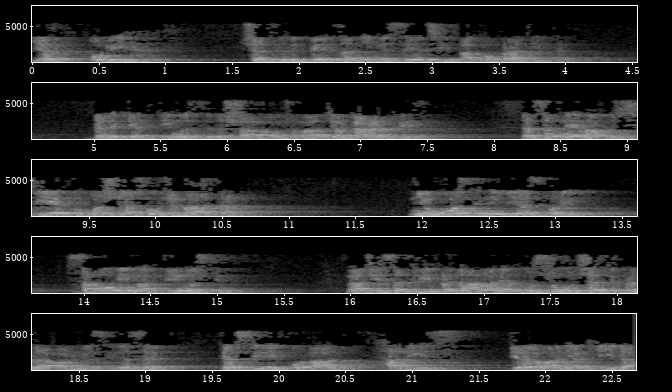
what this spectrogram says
Jer ovih četiri ili pet zadnjih mjeseci, ako pratite, velike aktivnosti se dešavaju u džematu, ja da sad nema u svijetu bošnjačkog džemata ni u Bosni, ni dijaspori sa ovim aktivnostima. Znači sa tri predavanja u žumu, četiri predavanja gdje se tefsiri, Kur'an, hadis, vjerovanje, akida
